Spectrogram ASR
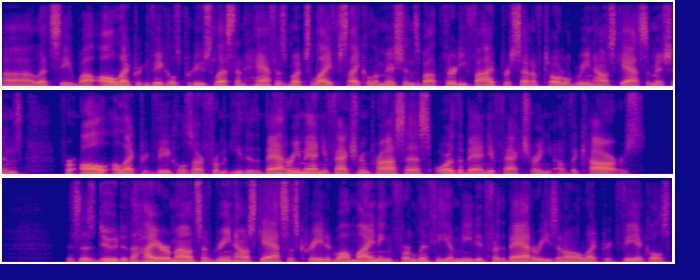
Uh, let's see. While all electric vehicles produce less than half as much life cycle emissions, about 35% of total greenhouse gas emissions for all electric vehicles are from either the battery manufacturing process or the manufacturing of the cars. This is due to the higher amounts of greenhouse gases created while mining for lithium needed for the batteries in all electric vehicles.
